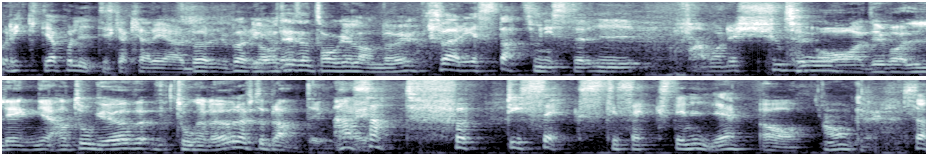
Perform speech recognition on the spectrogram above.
riktiga politiska karriär bör, började. Jag vet inte en Tage Erlander. Sveriges statsminister i, fan var det 20... Ja, det var länge. Han tog, över, tog han över efter Branting? Han Nej. satt 46 till 69. Ja. Ja, okej. Så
